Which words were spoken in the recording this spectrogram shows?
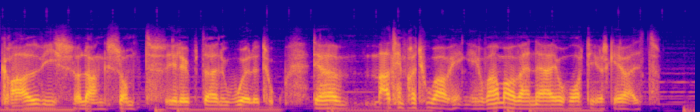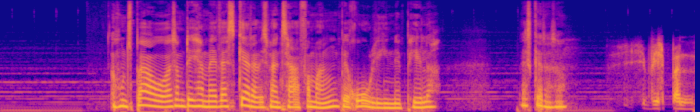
gradvis og langsomt i løbet af en uge eller to. Det er meget temperaturafhængigt. Jo varmere vand er, jo hurtigere sker alt. Hun spørger jo også om det her med, hvad sker der, hvis man tager for mange beroligende piller? Hvad sker der så? Hvis man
